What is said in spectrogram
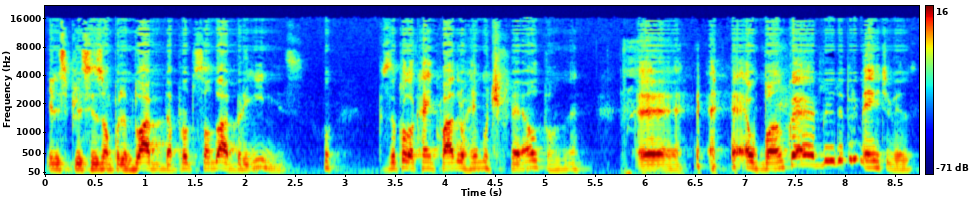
eles precisam, por exemplo, do, da produção do Abrines, precisa colocar em quadro o Raymond Felton, né? É, é, o banco é bem deprimente mesmo.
